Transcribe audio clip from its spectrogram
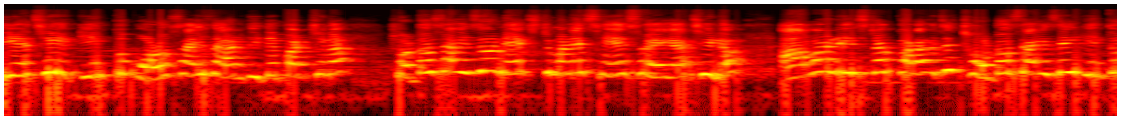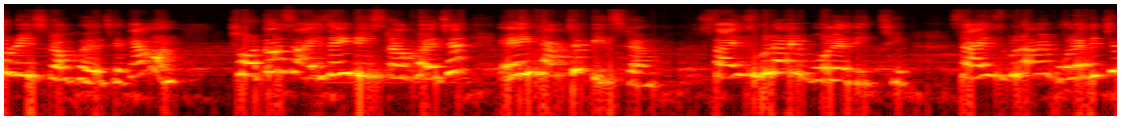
দিয়েছি, কিন্তু বড় সাইজ আর দিতে পারছি না। ছোট সাইজও নেক্সট মানে শেষ হয়ে গেছিল। আবার রিস্টক করা হয়েছে, ছোট সাইজেই কিন্তু রিস্টক হয়েছে। কেমন? ছোট সাইজেই রিস্টক হয়েছে। এই থাকছে পিসটা সাইজগুলো আমি বলে দিচ্ছি। সাইজগুলো আমি বলে দিচ্ছি,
